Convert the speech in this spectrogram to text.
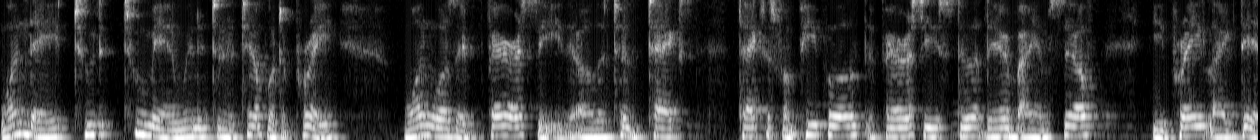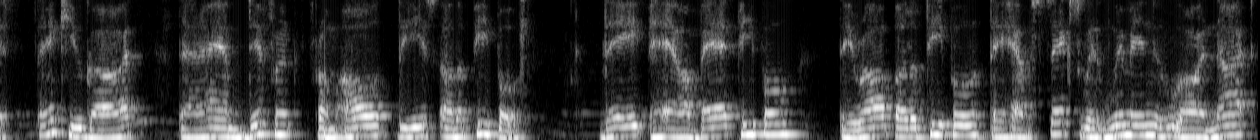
One day, two, two men went into the temple to pray. One was a Pharisee, the other took tax taxes from people. The Pharisee stood there by himself. He prayed like this Thank you, God, that I am different from all these other people. They are bad people. They rob other people. They have sex with women who are not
